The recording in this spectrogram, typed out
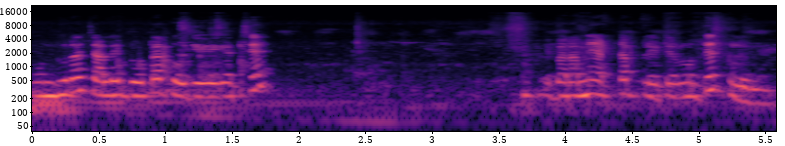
বন্ধুরা, চালের ডোটা তৈরি হয়ে গেছে। এবার আমি একটা প্লেটের মধ্যে তুলে নেব।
